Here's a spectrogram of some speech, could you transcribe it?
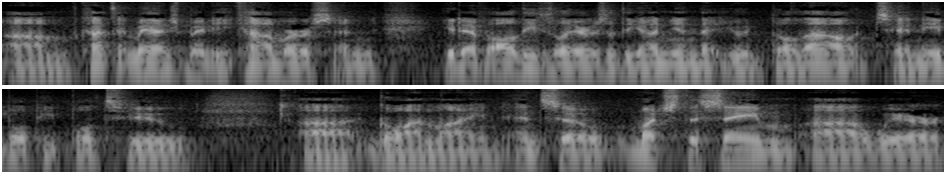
um, content management, e-commerce, and you'd have all these layers of the onion that you would build out to enable people to uh, go online. And so, much the same uh, where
